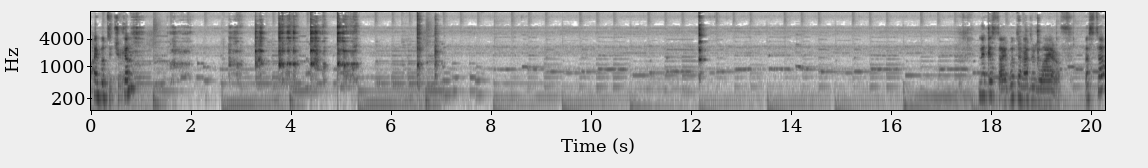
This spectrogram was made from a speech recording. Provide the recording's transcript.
I bought the chicken. Next I put another layer of pasta.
